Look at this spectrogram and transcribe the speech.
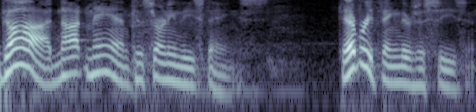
God, not man, concerning these things. To everything there's a season.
